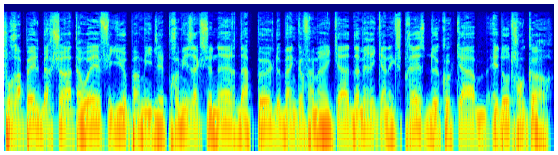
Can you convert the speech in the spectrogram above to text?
Pour rappel, Berkshire Hathaway figure parmi les premiers actionnaires d'Apple, de Bank of America, d'American Express, de Coca et d'autres encore.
